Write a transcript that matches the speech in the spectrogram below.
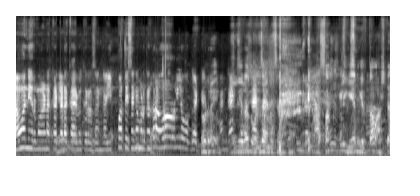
ನವ ನಿರ್ಮಾಣ ಕಟ್ಟಡ ಕಾರ್ಮಿಕರ ಸಂಘ ಇಪ್ಪತ್ತೈದು ಸಂಘ ಮಾಡ್ಕೊಂತಾರ ಅವ್ರವ್ರಲ್ಲಿ ಒಗ್ಗಟ್ಟು. ಆ ಸಂಘಗಳಿಗೆ ಏನ್ ಇರ್ತಾವ ಅಷ್ಟೇ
